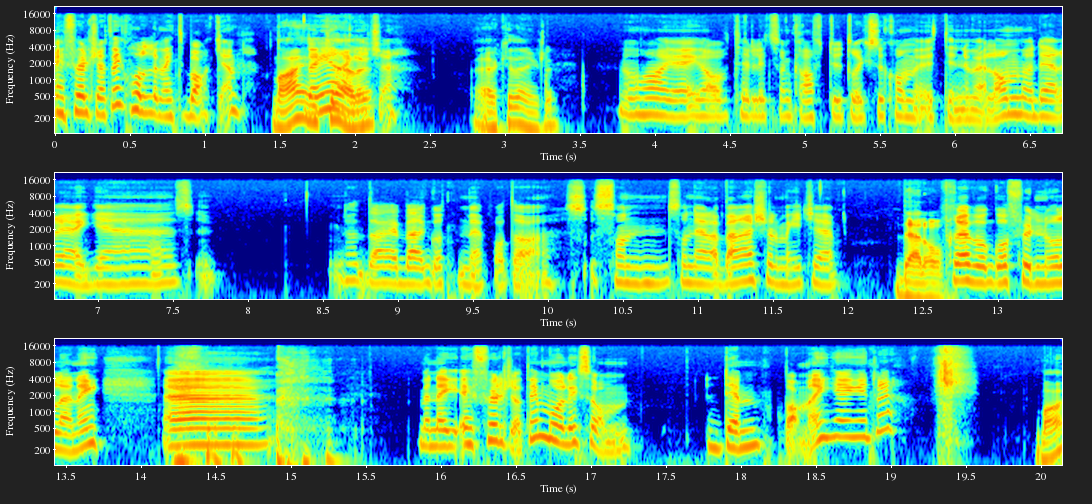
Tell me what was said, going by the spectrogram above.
Jeg føler ikke at jeg holder meg tilbake igjen. Nei, Det ikke gjør jeg ikke. Jeg gjør ikke det, egentlig. Nå har jo jeg av og til litt sånn kraftuttrykk som kommer ut innimellom, og der er jeg eh, Da har jeg bare gått med på at da, sånn, sånn er det bare, selv om jeg ikke er prøver å gå full nordlending. Eh, men jeg, jeg føler ikke at jeg må liksom dempe meg, egentlig. Nei.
